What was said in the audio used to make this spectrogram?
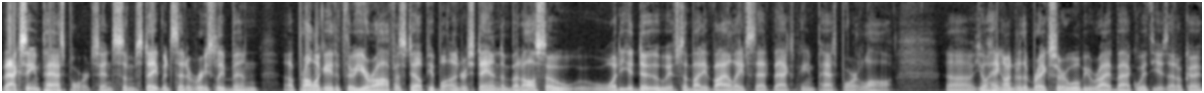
vaccine passports and some statements that have recently been uh, promulgated through your office to help people understand them, but also what do you do if somebody violates that vaccine passport law? Uh, you'll hang on to the break, sir. We'll be right back with you. Is that okay?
